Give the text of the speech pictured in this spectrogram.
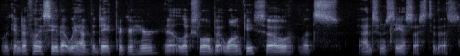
we can definitely see that we have the date picker here. It looks a little bit wonky, so let's add some CSS to this.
